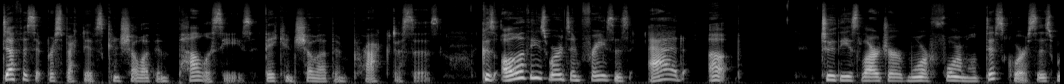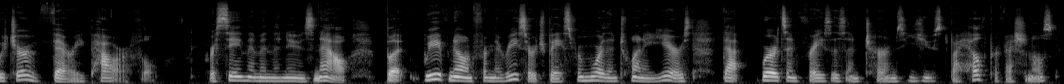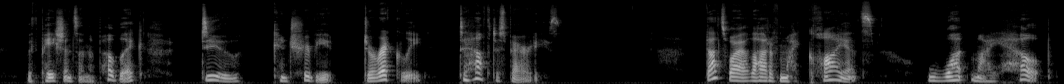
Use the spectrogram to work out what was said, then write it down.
deficit perspectives can show up in policies, they can show up in practices, because all of these words and phrases add up to these larger, more formal discourses, which are very powerful. We're seeing them in the news now, but we've known from the research base for more than 20 years that words and phrases and terms used by health professionals with patients and the public do contribute directly to health disparities. That's why a lot of my clients want my help.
